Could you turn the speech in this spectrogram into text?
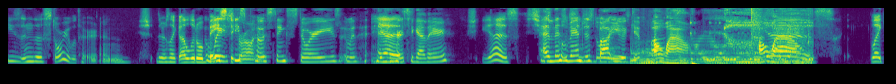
he's in the story with her and sh- there's like a little base Wait, sticker she's on posting stories with him and her together, it. Sh- Yes, she's and this man posting just bought you a gift box. Oh wow. Oh wow. Yes. Like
